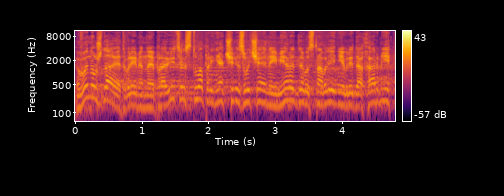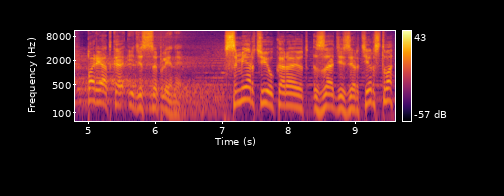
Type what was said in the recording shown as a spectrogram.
вынуждает Временное правительство принять чрезвычайные меры для восстановления в рядах армии порядка и дисциплины. Смертью карают за дезертирство,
